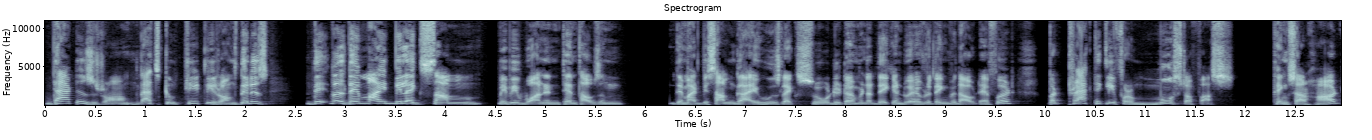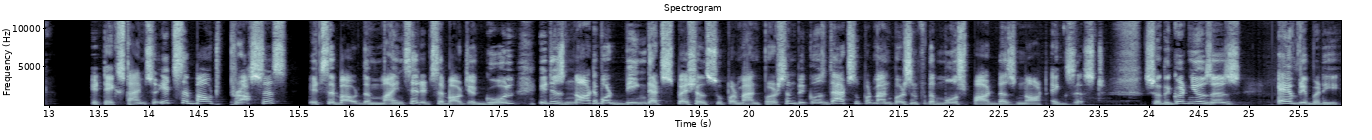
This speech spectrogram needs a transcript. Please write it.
That is wrong. That's completely wrong. There is, they, well, there might be like some, maybe one in 10,000. There might be some guy who's like so determined that they can do everything without effort. But practically for most of us, things are hard. It takes time. So it's about process. It's about the mindset. It's about your goal. It is not about being that special Superman person because that Superman person, for the most part, does not exist. So the good news is everybody,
